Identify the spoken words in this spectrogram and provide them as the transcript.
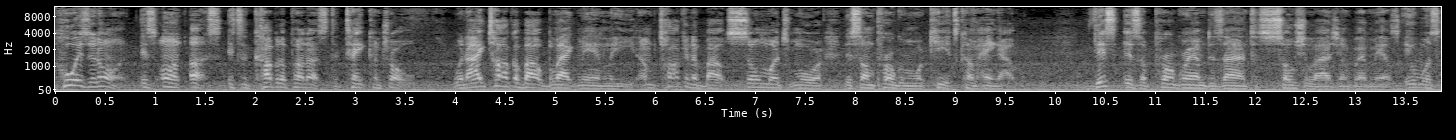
who is it on? It's on us. It's incumbent upon us to take control. When I talk about Black Man Lead, I'm talking about so much more than some program where kids come hang out. This is a program designed to socialize young black males. It was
